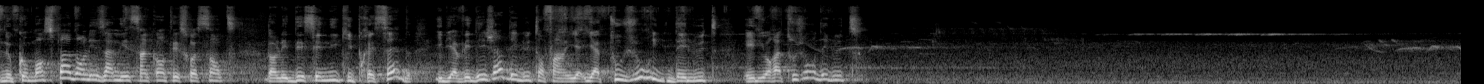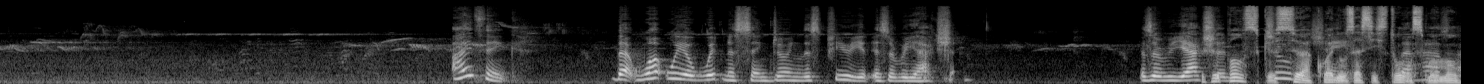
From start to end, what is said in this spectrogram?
ne commence pas dans les années 50 et 60. Dans les décennies qui précèdent, il y avait déjà des luttes. Enfin, il y a, il y a toujours des luttes et il y aura toujours des luttes. I think that what we are witnessing during this period is a reaction. Je pense que ce à quoi nous assistons en ce moment,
